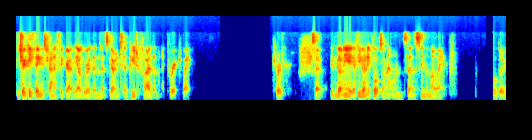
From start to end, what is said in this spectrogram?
The tricky thing is trying to figure out the algorithm that's going to beautify them in a correct way. True. So if you've got any, if you've got any thoughts on that one, so send them my way. I'll do.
